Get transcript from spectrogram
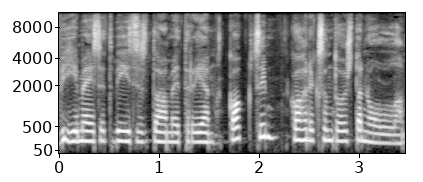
Viimeiset 500 metriä 2, 18, 0.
